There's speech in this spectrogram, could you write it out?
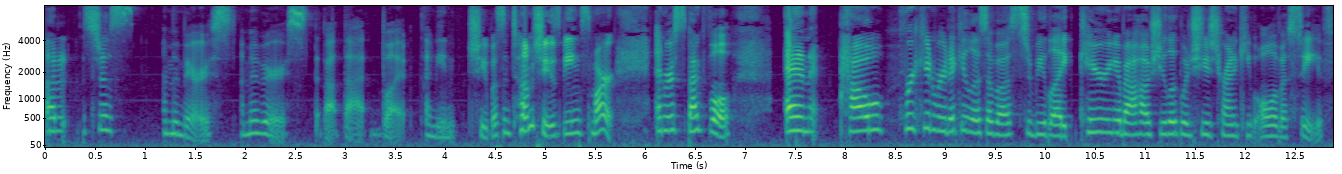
it's just I'm embarrassed. I'm embarrassed about that. But I mean, she wasn't dumb. She was being smart and respectful. And how freaking ridiculous of us to be like caring about how she looked when she's trying to keep all of us safe.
